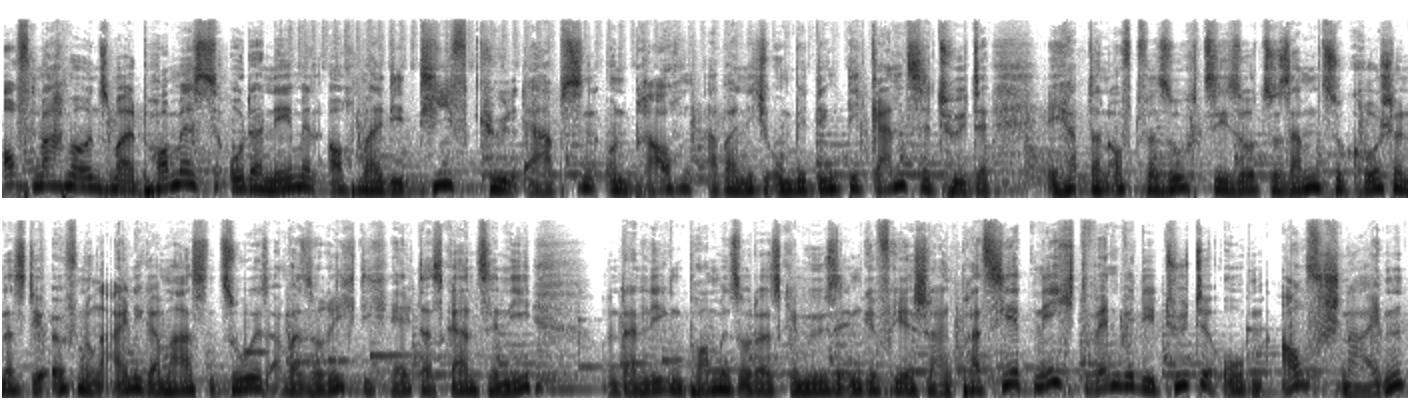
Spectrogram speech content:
Oft machen wir uns mal Pommes oder nehmen auch mal die Tiefkühlerbsen und brauchen aber nicht unbedingt die ganze Tüte. Ich habe dann oft versucht, sie so zusammenzukruscheln, dass die Öffnung einigermaßen zu ist, aber so richtig hält das Ganze nie. Und dann liegen Pommes oder das Gemüse im Gefrierschrank. Passiert nicht, wenn wir die Tüte oben aufschneiden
